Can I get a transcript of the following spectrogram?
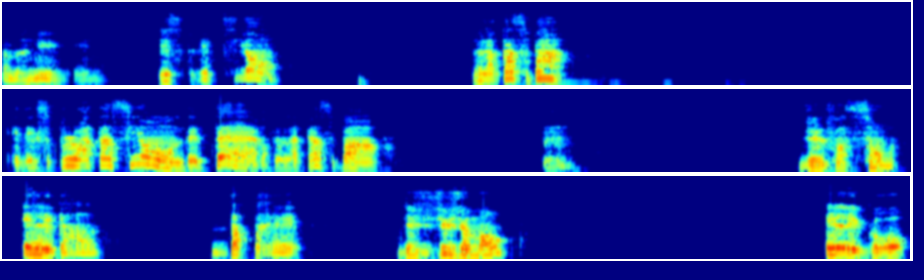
a mené une destruction de la Kasbah. D'exploitation des terres de la Casbah d'une façon illégale d'après des jugements illégaux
